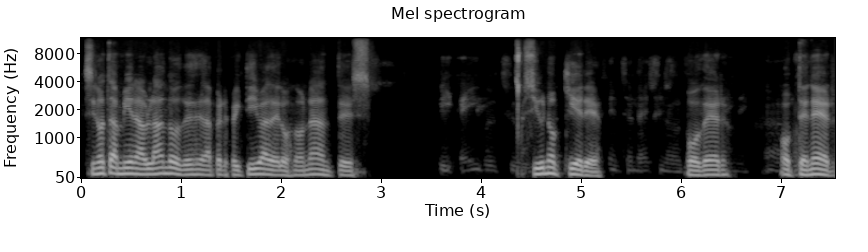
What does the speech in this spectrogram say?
sino también hablando desde la perspectiva de los donantes. Si uno quiere poder obtener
